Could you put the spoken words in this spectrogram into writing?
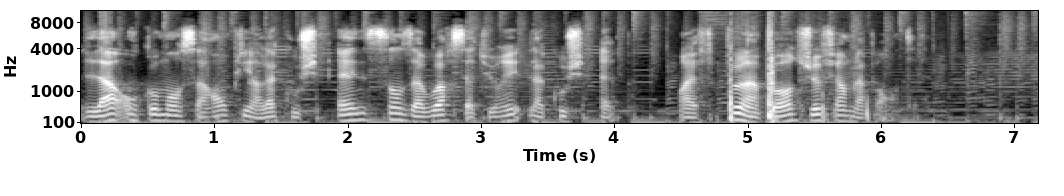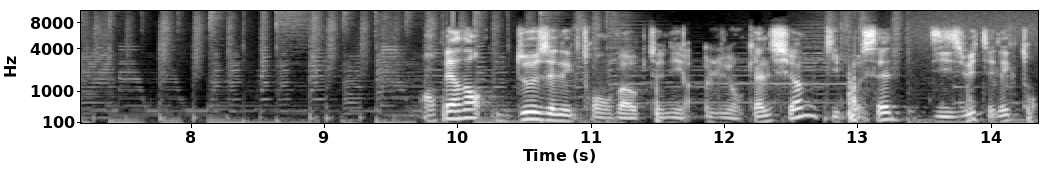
Là, on commence à remplir la couche N sans avoir saturé la couche M. Bref, peu importe, je ferme la parenthèse. En perdant 2 électrons, on va obtenir l'ion calcium qui possède 18 électrons.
